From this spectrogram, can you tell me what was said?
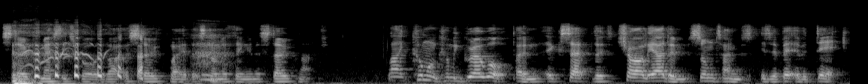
Stoke message board about a Stoke player that's done a thing in a Stoke match? Like, come on, can we grow up and accept that Charlie Adam sometimes is a bit of a dick?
